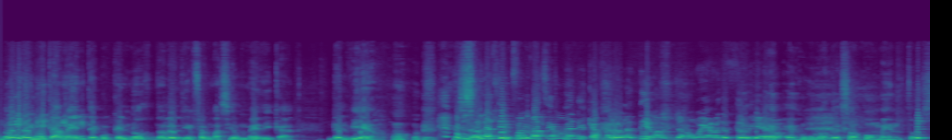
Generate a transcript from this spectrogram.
no técnicamente, porque él no, no le dio información médica del viejo. No les di información médica, pero les dijo, yo no voy a ver a este es, viejo. es uno de esos momentos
